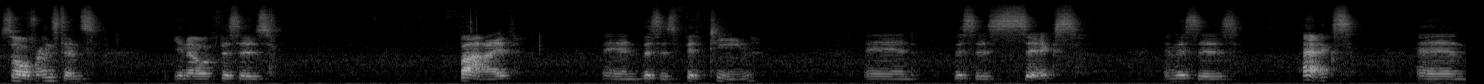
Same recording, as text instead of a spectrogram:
So for instance, you know, if this is 5 and this is 15 and this is 6, and this is x, and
